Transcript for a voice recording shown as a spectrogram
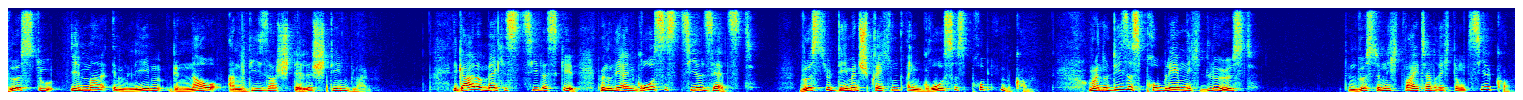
wirst du immer im Leben genau an dieser Stelle stehen bleiben. Egal um welches Ziel es geht, wenn du dir ein großes Ziel setzt, wirst du dementsprechend ein großes Problem bekommen. Und wenn du dieses Problem nicht löst, dann wirst du nicht weiter in Richtung Ziel kommen.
